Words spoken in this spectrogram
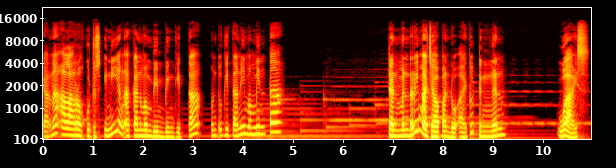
Karena Allah Roh Kudus ini yang akan membimbing kita untuk kita nih meminta dan menerima jawaban doa itu dengan wise,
